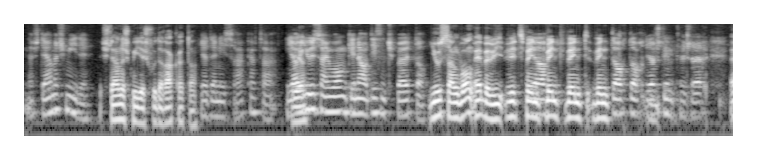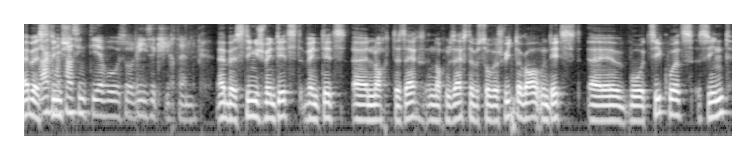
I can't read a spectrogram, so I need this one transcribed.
Eine Sternenschmiede. Sternenschmiede ist von der Rakata. Ja, dann ist Rakata. Ja, Ja. Usain Wong, genau, die sind später. Yusang Wong, eben, wie, wie jetzt, wenn, Ja. wenn, wenn, wenn, Doch, doch, ja stimmt, hast recht. eben, das Ding, Rakata ist, sind die, die so riesige Geschichte haben. eben, das Ding ist, wenn du jetzt, wenn du jetzt äh, nach, der sech, nach dem sechsten so wirst weitergehen und jetzt, äh, wo die Sequels sind,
